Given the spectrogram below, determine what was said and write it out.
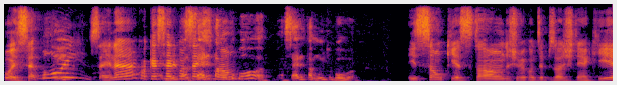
Pô, isso é bom, Sim. hein? Isso aí não é qualquer série consegue. A série tá não. muito boa. A série tá muito boa. E são o quê? São. Deixa eu ver quantos episódios tem aqui.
